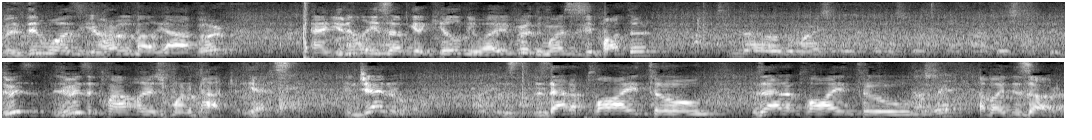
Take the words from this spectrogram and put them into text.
when the din was Yahar Yamer, and you didn't let yourself get killed, you over. The Gemara says you potter. No, the Gemara says there is there is a clown on Shemona Patra. Yes, in general. Does, does, that apply to does that apply to Avodah Zara?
